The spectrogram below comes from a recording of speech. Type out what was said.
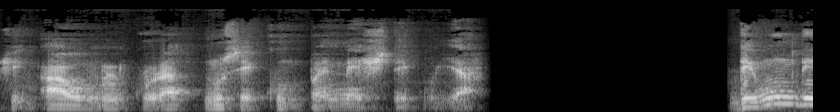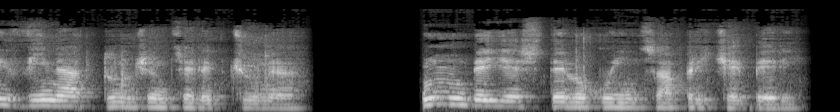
și aurul curat nu se cumpănește cu ea. De unde vine atunci înțelepciunea? Unde este locuința priceperii?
